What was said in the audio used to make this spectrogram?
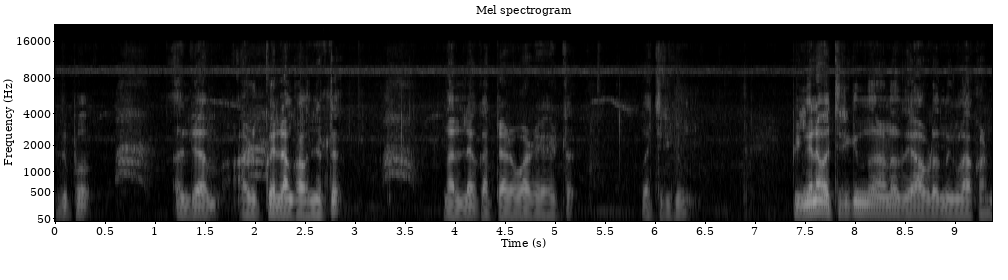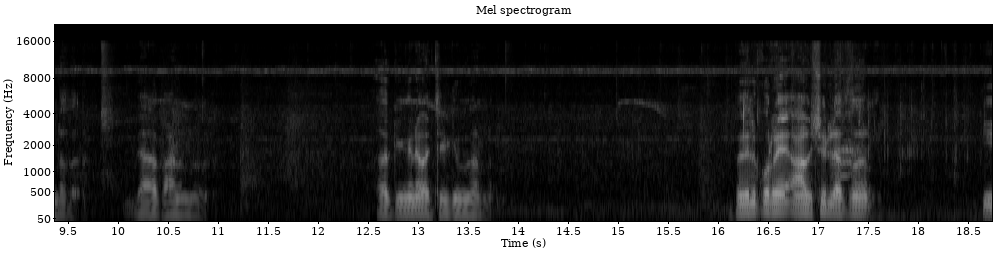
ഇതിപ്പോൾ അതിന്റെ അഴുക്കെല്ലാം കളഞ്ഞിട്ട് നല്ല കറ്റാഴവാഴയായിട്ട് വച്ചിരിക്കുന്നു. ഇപ്പം ഇങ്ങനെ വച്ചിരിക്കുന്നതാണ് ഇത് അവിടെ നിങ്ങളാ കണ്ടത്. ഇതാ കാണുന്നത്. അതൊക്കെ ഇങ്ങനെ വച്ചിരിക്കുന്നതാണ്. അപ്പോൾ ഇതിൽ കുറേ ആവശ്യമില്ലാത്ത ഈ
